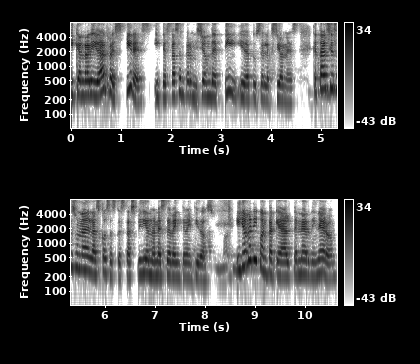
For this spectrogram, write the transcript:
Y que en realidad respires y que estás en permisión de ti y de tus elecciones. ¿Qué tal si esa es una de las cosas que estás pidiendo en este 2022? Y yo me di cuenta que al tener dinero,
